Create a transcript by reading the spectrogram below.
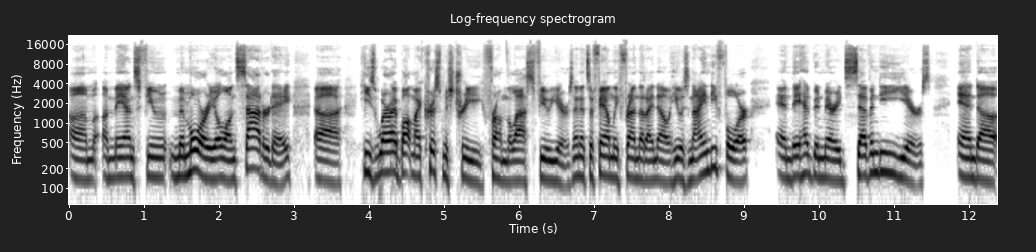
um, a man's fun- memorial on Saturday. Uh, he's where I bought my Christmas tree from the last few years, and it's a family friend that I know. He was 94, and they had been married 70 years. And uh,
